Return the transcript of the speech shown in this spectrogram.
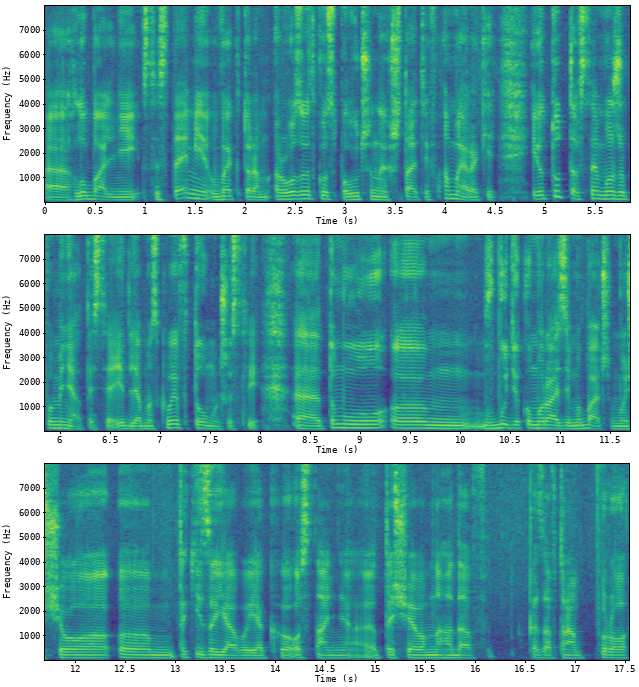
глобальній системі, векторам розвитку Сполучених Штатів Америки. І отут та все може помінятися, і для Москви в тому числі. Е, тому ем, в будь-якому разі ми бачимо, що ем, такі заяви, як остання, те, що я вам нагадав. Казав Трамп про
